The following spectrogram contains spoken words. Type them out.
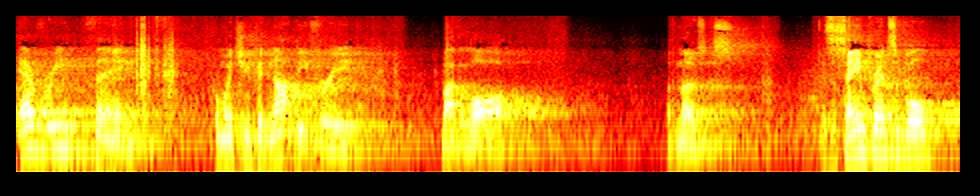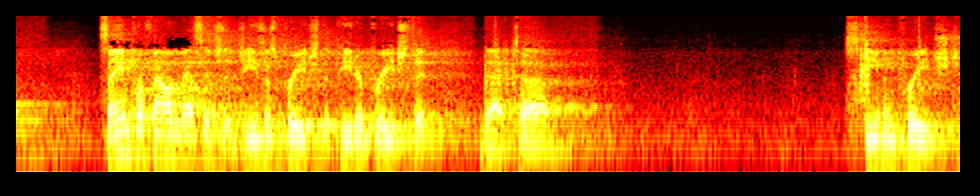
everything from which you could not be freed by the law of Moses. It's the same principle, same profound message that Jesus preached, that Peter preached, that, that uh, Stephen preached.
